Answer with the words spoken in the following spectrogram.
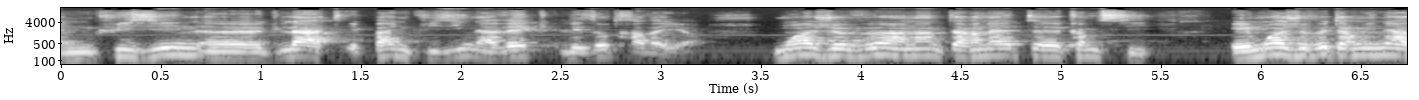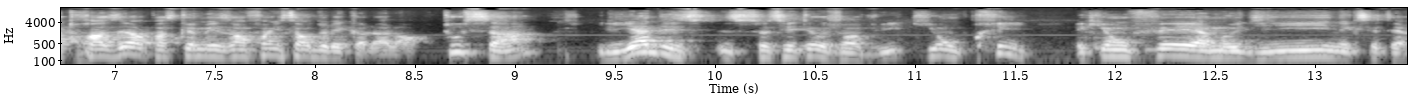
une cuisine euh, glatte et pas une cuisine avec les autres travailleurs. Moi, je veux un Internet comme si. Et moi, je veux terminer à 3 heures parce que mes enfants, ils sortent de l'école. Alors, tout ça, il y a des sociétés aujourd'hui qui ont pris et qui ont fait à Modine, etc.,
